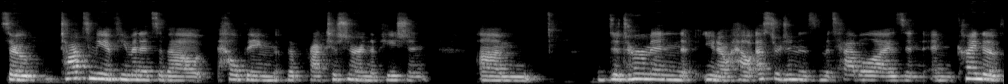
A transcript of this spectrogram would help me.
so, talk to me a few minutes about helping the practitioner and the patient um, determine you know how estrogen is metabolized and, and kind of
